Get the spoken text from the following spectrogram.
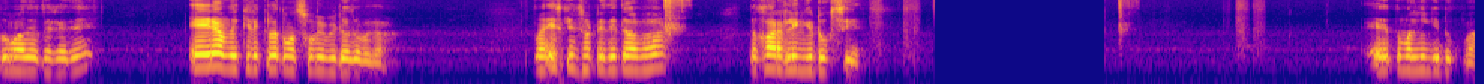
তোমাদের দেখা যায় এই ক্লিক করলে তোমার ছবি ভিডিও যাবে গা। তোমার স্ক্রিনশটটি দিতে হবে দেখো আর লিঙ্কে ঢুকছি। এ তোমার লিঙ্কে ঢুকবা।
